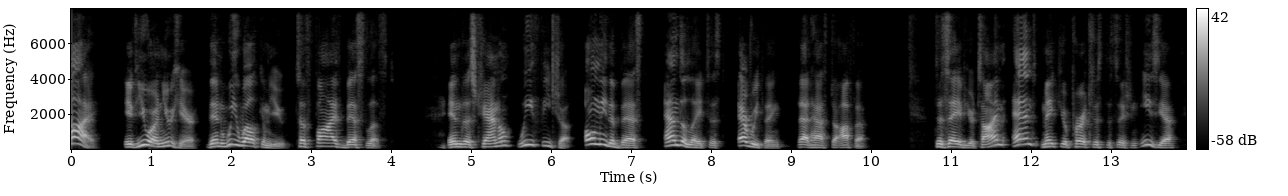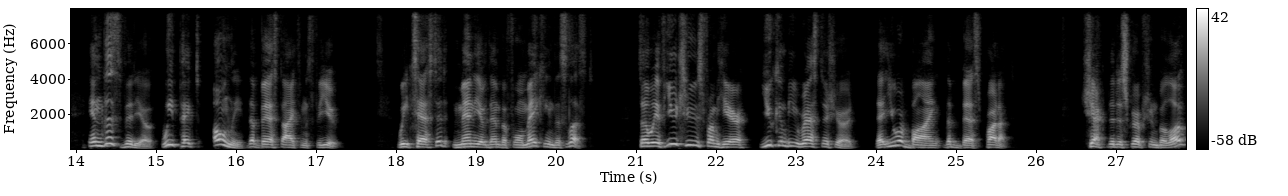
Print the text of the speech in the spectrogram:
Hi! If you are new here, then we welcome you to 5 Best List. In this channel, we feature only the best and the latest everything that has to offer. To save your time and make your purchase decision easier, in this video, we picked only the best items for you. We tested many of them before making this list. So if you choose from here, you can be rest assured that you are buying the best product. Check the description below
